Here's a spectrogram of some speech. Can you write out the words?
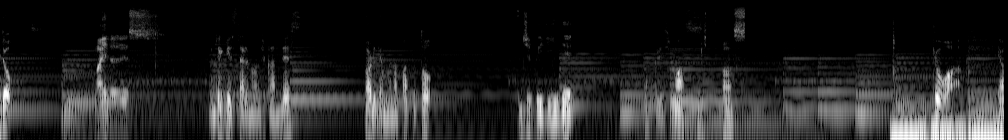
度、毎度です。テキスタイルのお時間です。パルデムナパトとジュビリーでお送りします。ます。今日は、や、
